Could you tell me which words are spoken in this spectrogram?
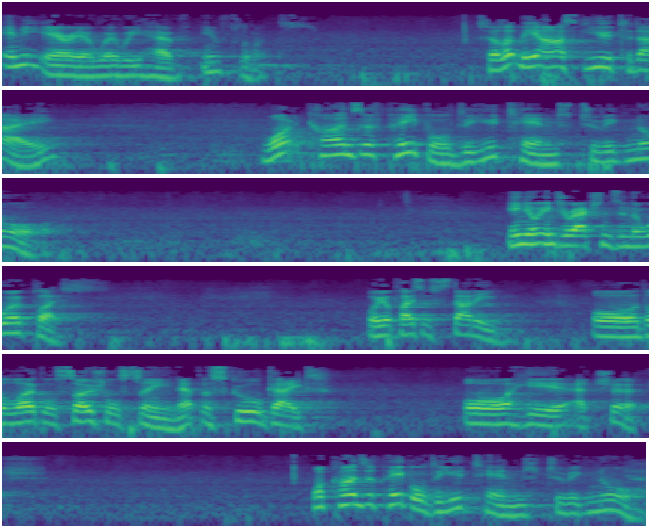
any area where we have influence. So let me ask you today what kinds of people do you tend to ignore? In your interactions in the workplace, or your place of study, or the local social scene, at the school gate, or here at church? What kinds of people do you tend to ignore?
